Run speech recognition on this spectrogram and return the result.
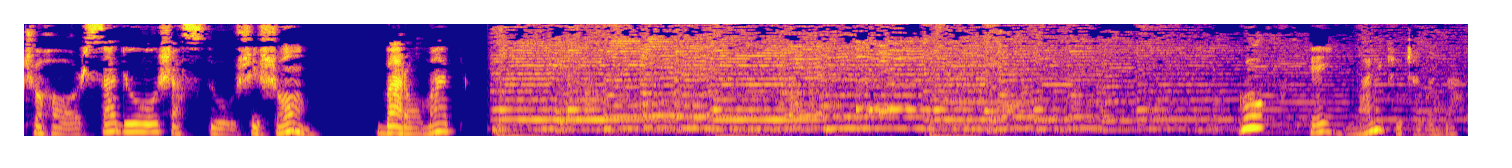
چهارصد و شست و ششم برآمد. گفت ای ملک جوانبخت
